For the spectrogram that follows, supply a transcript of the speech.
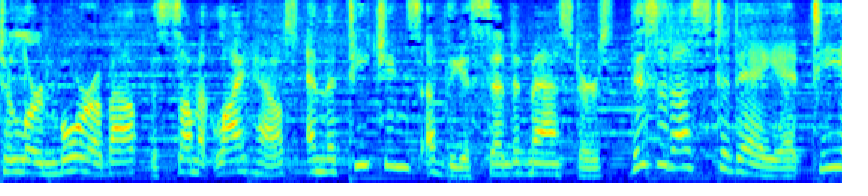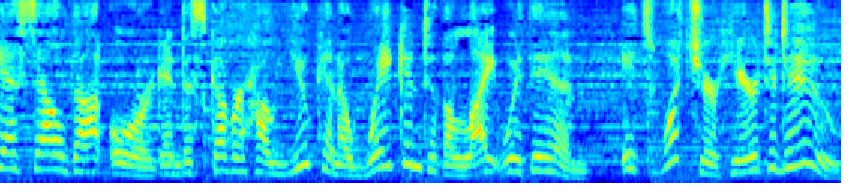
To learn more about the Summit Lighthouse and the teachings of the Ascended Masters, visit us today at tsl.org and discover how you can awaken to the light within. It's what you're here to do.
